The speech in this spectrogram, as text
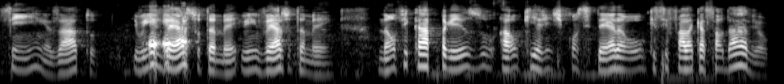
Sim, exato. E o inverso é, é, é. também, o inverso também. Não ficar preso ao que a gente considera ou que se fala que é saudável.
